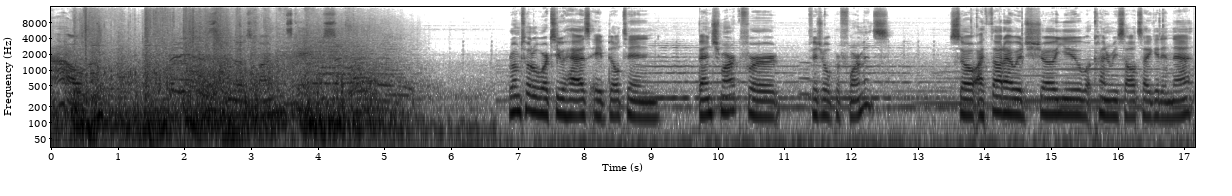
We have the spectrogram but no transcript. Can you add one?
Ow! Those games. Rome Total War 2 has a built-in benchmark for visual performance. So I thought I would show you what kind of results I get in that.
